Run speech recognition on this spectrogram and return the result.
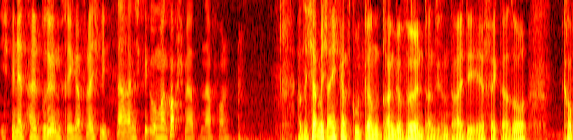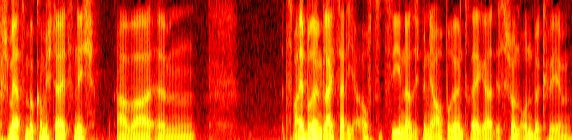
ich bin jetzt halt Brillenträger, vielleicht liegt es daran, ich krieg irgendwann Kopfschmerzen davon. Also ich habe mich eigentlich ganz gut dran gewöhnt an diesen 3D-Effekt. Also Kopfschmerzen bekomme ich da jetzt nicht. Aber ähm, zwei Brillen gleichzeitig aufzuziehen, also ich bin ja auch Brillenträger, ist schon unbequem.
